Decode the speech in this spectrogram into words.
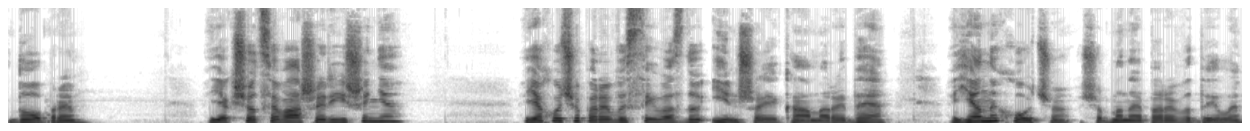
Добре, Якщо це ваше рішення, я хочу перевести вас до іншої камери, де я не хочу, щоб мене переводили.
